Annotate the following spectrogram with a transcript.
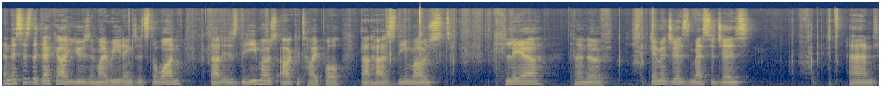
And this is the deck I use in my readings. It's the one that is the most archetypal, that has the most clear kind of images, messages, and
